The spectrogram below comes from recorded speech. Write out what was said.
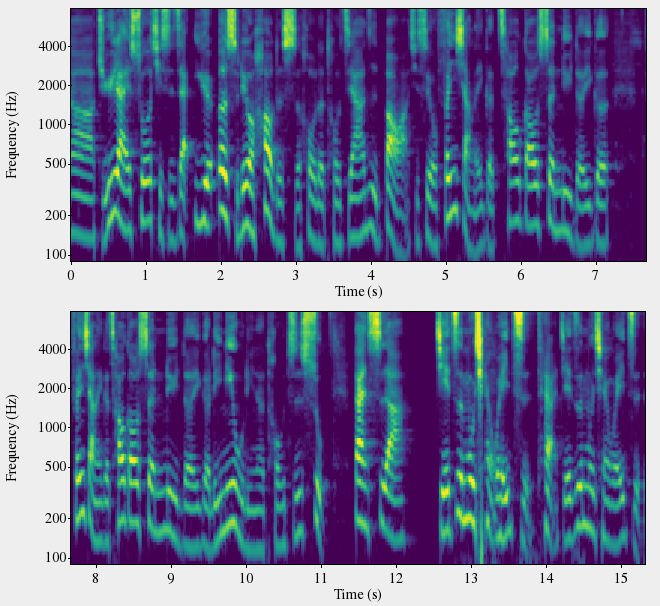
那举例来说，其实在一月二十六号的时候的《投资家日报》啊，其实有分享了一个超高胜率的一个分享了一个超高胜率的一个零零五零的投资数，但是啊，截至目前为止，对啊，截至目前为止，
